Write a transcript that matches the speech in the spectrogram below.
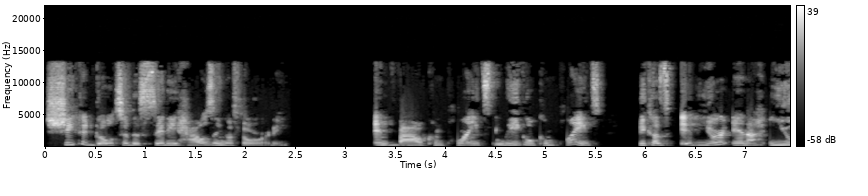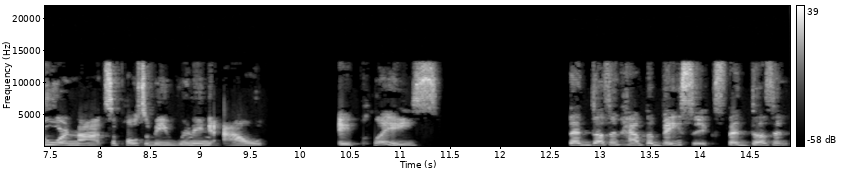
she could go to the city housing authority and mm-hmm. file complaints, legal complaints. Because if you're in a, you are not supposed to be renting out a place that doesn't have the basics, that doesn't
